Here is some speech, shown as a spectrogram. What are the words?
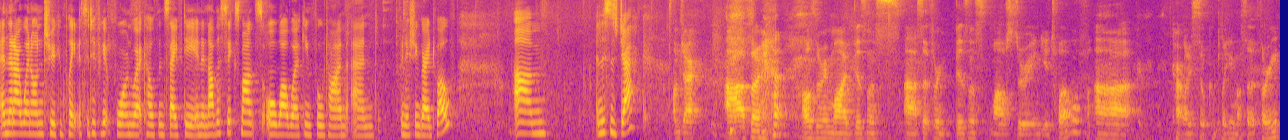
and then I went on to complete a certificate four in work health and safety in another six months all while working full-time and finishing grade 12. Um, and this is Jack. I'm Jack. Uh, so I was doing my business, uh, Cert 3 business whilst doing year 12. Uh, currently still completing my Cert 3.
